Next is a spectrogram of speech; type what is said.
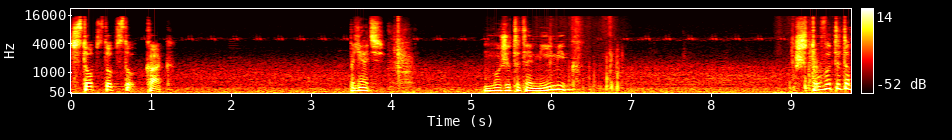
Стоп, стоп, стоп. Как? Блять. Может это мимик? Что вот это...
